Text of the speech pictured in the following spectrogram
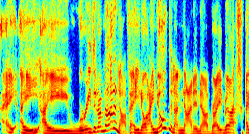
I, I I worry that I'm not enough. You know, I know that I'm not enough, right? But I, I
